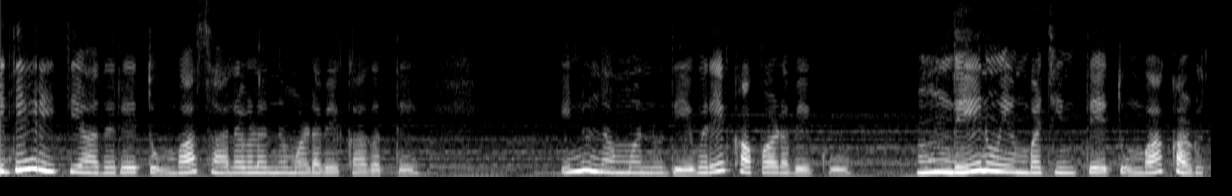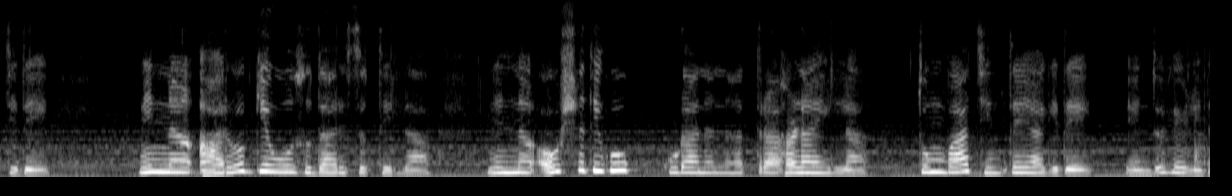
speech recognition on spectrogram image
ಇದೇ ರೀತಿಯಾದರೆ ತುಂಬ ಸಾಲಗಳನ್ನು ಮಾಡಬೇಕಾಗತ್ತೆ. ಇನ್ನು ನಮ್ಮನ್ನು ದೇವರೇ ಕಾಪಾಡಬೇಕು. ಮುಂದೇನು ಎಂಬ ಚಿಂತೆ ತುಂಬ ಕಾಡುತ್ತಿದೆ. ನಿನ್ನ ಆರೋಗ್ಯವೂ ಸುಧಾರಿಸುತ್ತಿಲ್ಲ. ನಿನ್ನ ಔಷಧಿಗೂ ಕೂಡ ನನ್ನ ಹತ್ರ ಹಣ ಇಲ್ಲ. ತುಂಬ ಚಿಂತೆಯಾಗಿದೆ ಎಂದು ಹೇಳಿದ.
